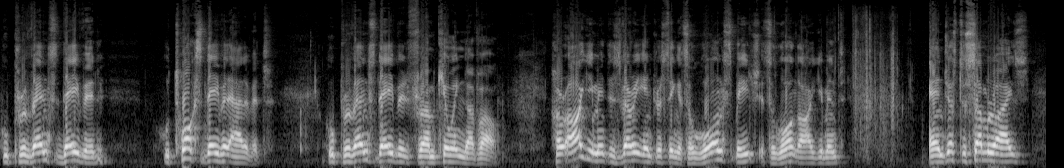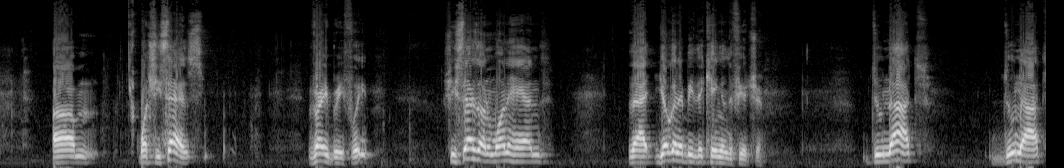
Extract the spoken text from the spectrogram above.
who prevents David, who talks David out of it, who prevents David from killing Nabal. Her argument is very interesting. It's a long speech, it's a long argument. And just to summarize um, what she says, very briefly, she says on one hand that you're going to be the king in the future. Do not, do not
